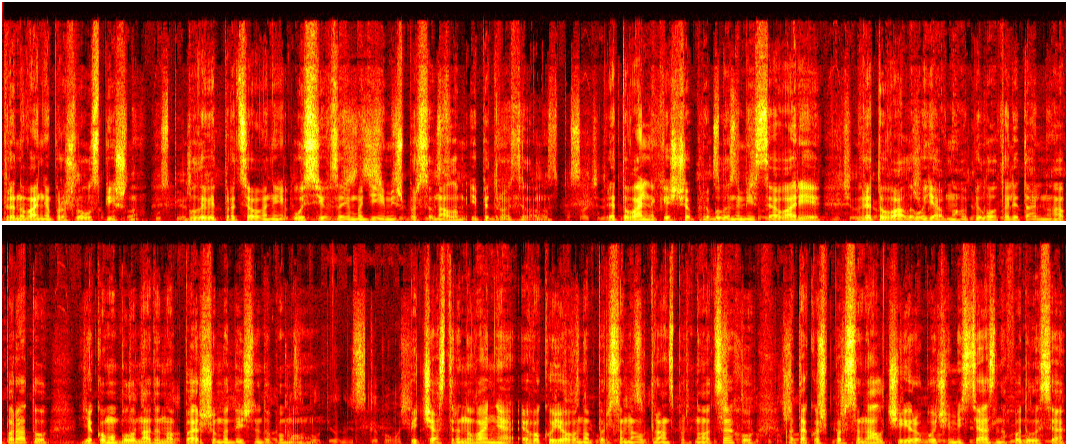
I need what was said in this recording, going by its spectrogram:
Тренування пройшло успішно. Були відпрацьовані усі взаємодії між персоналом і підрозділами. Рятувальники, що прибули на місце аварії, врятували уявного пілота літального апарату, якому було надано першу медичну допомогу. Під час тренування евакуйовано персонал транспортного цеху, а також персонал, чиї робочі місця знаходилися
